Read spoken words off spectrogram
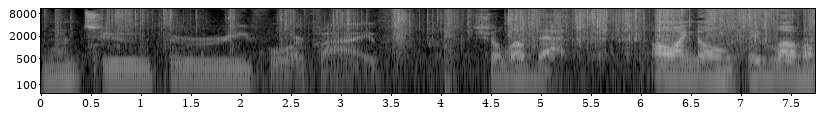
One, two, three, four, five. She'll love that. Oh, I know. They love them.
